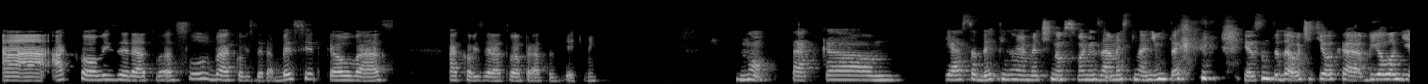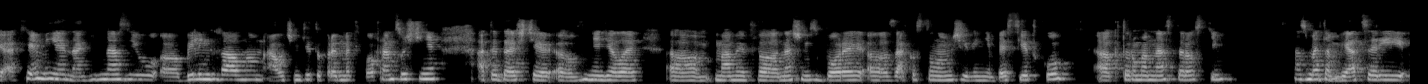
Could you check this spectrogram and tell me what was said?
a ako vyzerá tvoja služba, ako vyzerá besiedka u vás, ako vyzerá tvoja práca s deťmi. No, tak um, ja sa definujem väčšinou svojim zamestnaním, tak ja som teda učiteľka biológie a chémie na gymnáziu uh, bilingválnom a učím tieto predmety po francúzštine a teda ešte uh, v nedele uh, máme v našom zbore za kostolom Žiline besiedku, ktorú mám na starosti sme tam viacerí,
